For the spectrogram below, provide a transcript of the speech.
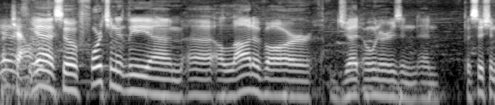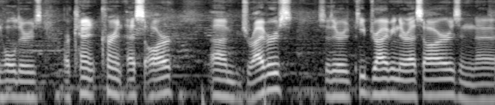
that challenge? Yeah, so fortunately, um, uh, a lot of our jet owners and, and position holders are current, current SR um, drivers. So they keep driving their SRs and uh,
